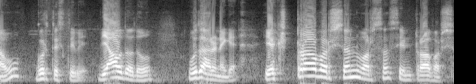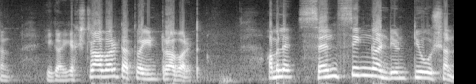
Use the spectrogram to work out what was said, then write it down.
ನಾವು ಗುರುತಿಸ್ತೀವಿ. ಯಾವುದದು? ಉದಾಹರಣೆಗೆ ಎಕ್ಸ್ಟ್ರಾವರ್ಷನ್ ವರ್ಸಸ್ ಇಂಟ್ರಾವರ್ಷನ್ ಈಗ ಎಕ್ಸ್ಟ್ರಾವರ್ಟ್ ಅಥವಾ ಇಂಟ್ರಾವರ್ಟ್ ಆಮೇಲೆ sensing and intuition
